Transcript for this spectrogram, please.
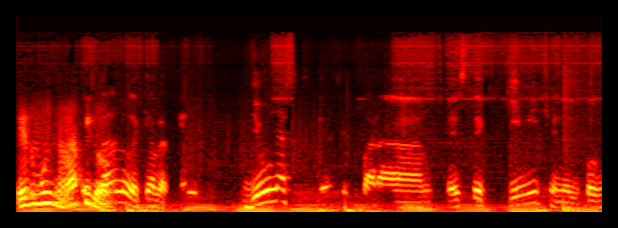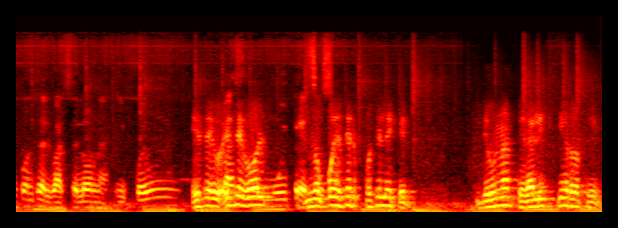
Es muy Está rápido. dando de qué hablar. Dio una asistencia para este Kimmich en el juego contra el Barcelona y fue un Ese, ese gol muy preciso. no puede ser posible que de un lateral izquierdo te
